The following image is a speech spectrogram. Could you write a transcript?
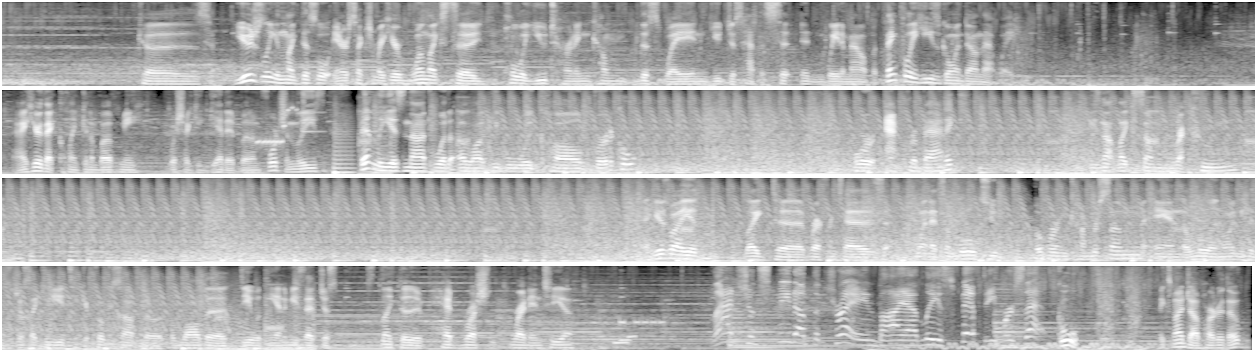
Because usually in like this little intersection right here, one likes to pull a U-turn and come this way and you just have to sit and wait him out. But thankfully he's going down that way. I hear that clinking above me. Wish I could get it, but unfortunately, Bentley is not what a lot of people would call vertical or acrobatic. He's not like some raccoon. Here's why I like to reference as when it's a little too over encumbersome and a little annoying because it's just like you need to take your focus off the, the wall to deal with the enemies that just like the head rush right into you. That should speed up the train by at least 50%. Cool. Makes my job harder, though.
